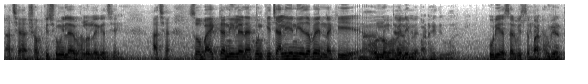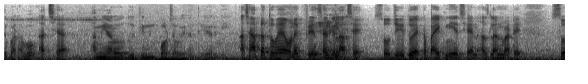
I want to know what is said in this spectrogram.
আচ্ছা সব কিছু মিলায় ভালো লেগেছে। আচ্ছা সো বাইকটা নিলেন এখন কি চালিয়ে নিয়ে যাবেন নাকি অন্যভাবে নেবেন? পাঠাই দিব আর কি। কুরিয়ার সার্ভিসে পাঠাবেন? কুরিয়ারতে পাঠাবো। আচ্ছা। আমি আরও দুই তিন দিন পর যাব এখান থেকে আর কি। আচ্ছা আপনার তো ভাই অনেক ফ্রেন্ড সার্কেল আছে সো যেহেতু একটা বাইক নিয়েছেন আজলান মাঠে সো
